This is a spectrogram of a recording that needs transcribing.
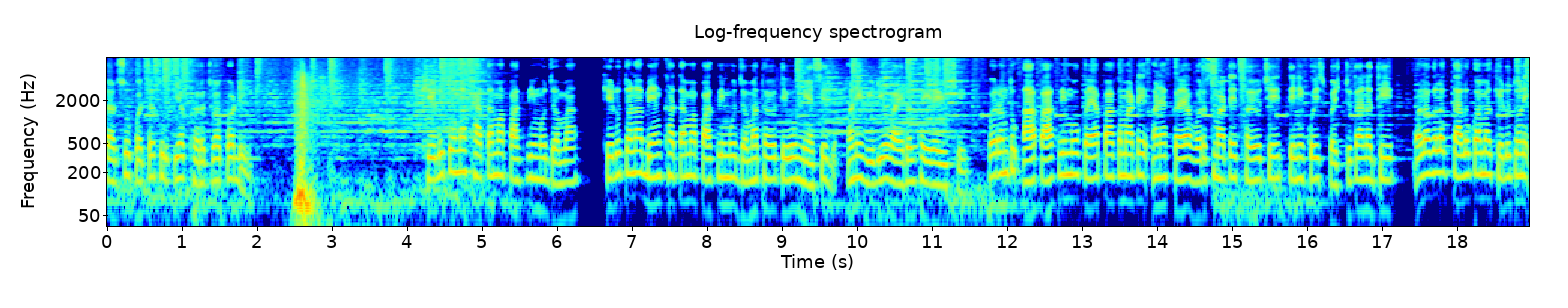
ચારસો પચાસ રૂપિયા ખર્ચવા પડે. ખેડૂતોના ખાતામાં પાક વીમો જમા, ખેડૂતોના બેંક ખાતામાં પાક વીમો જમા થયો તેવો મેસેજ અને વીડિયો વાયરલ થઈ રહ્યું છે. પરંતુ આ પાક વીમો કયા પાક માટે અને કયા વર્ષ માટે થયો છે તેની કોઈ સ્પષ્ટતા નથી. અલગ અલગ તાલુકામાં ખેડૂતોને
